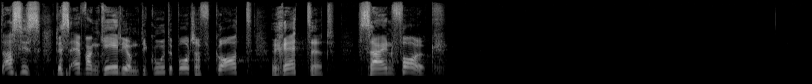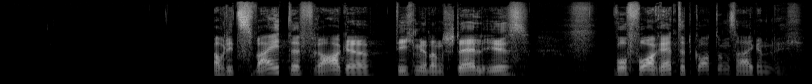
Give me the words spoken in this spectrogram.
Das ist das Evangelium, die gute Botschaft. Gott rettet sein Volk. Aber die zweite Frage, die ich mir dann stelle, ist, wovor rettet Gott uns eigentlich?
